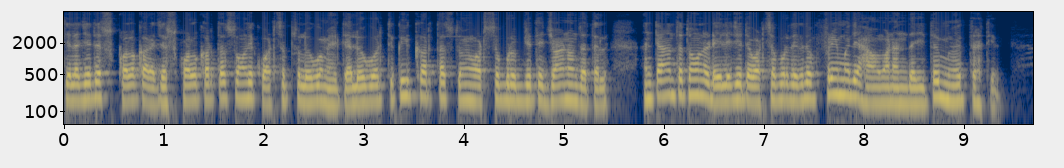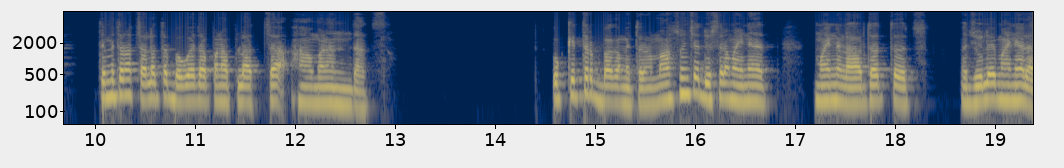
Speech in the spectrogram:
त्याला जे ते स्क्रॉल करायचं स्क्रॉल करताच तुम्हाला एक व्हॉट्सअपचा लोगो मिळेल. त्या लोगोवरती क्लिक करताच तुम्ही व्हॉट्सअप ग्रुप जिथे जॉईन होऊन जाताल आणि त्यानंतर तुम्हाला डेली जिथे व्हॉट्सअपवरती एकदम फ्रीमध्ये हवामान अंदाज इथं मिळत राहतील. तर मित्रांनो चला तर बघूयात आपण आपला आजचा हवामान अंदाज. ओके तर बघा मित्रांनो मान्सूनच्या दुसऱ्या महिन्यात महिन्याला अर्थातच जुलै महिन्याला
